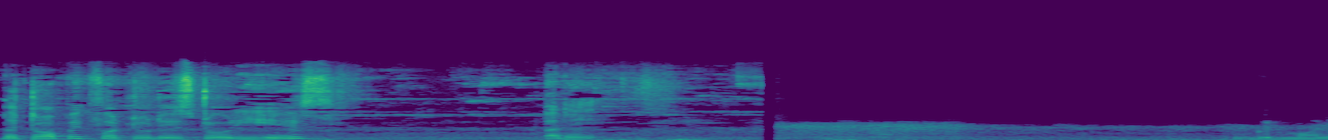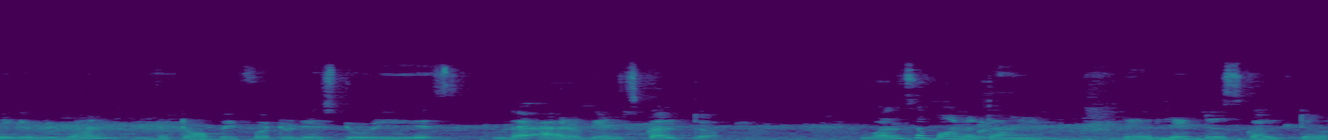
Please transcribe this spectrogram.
The topic for today's story is Array. Good morning, everyone. The topic for today's story is The Arrogant Sculptor. Once upon a time, there lived a sculptor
